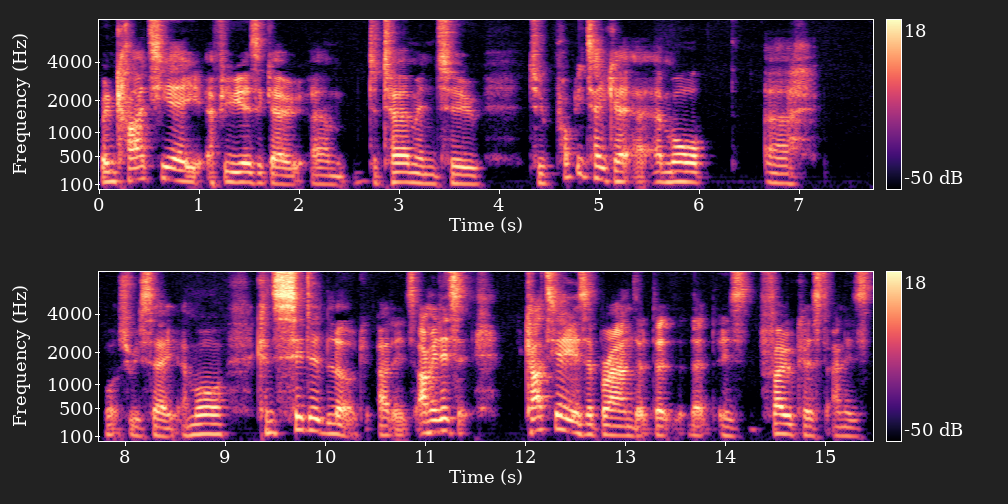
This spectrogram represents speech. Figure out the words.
when Cartier a few years ago um, determined to to probably take a, a more uh, what should we say a more considered look at its. I mean, it's Cartier is a brand that that that is focused and is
